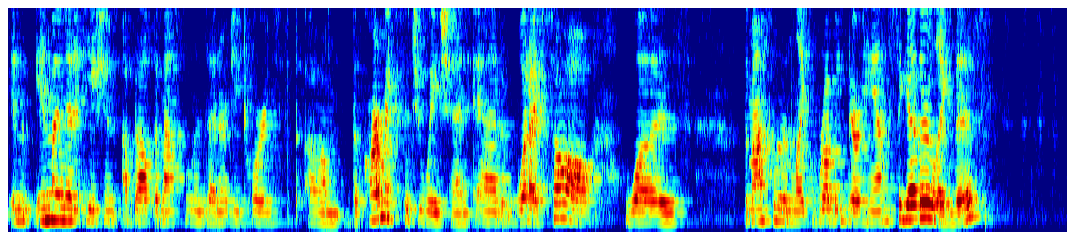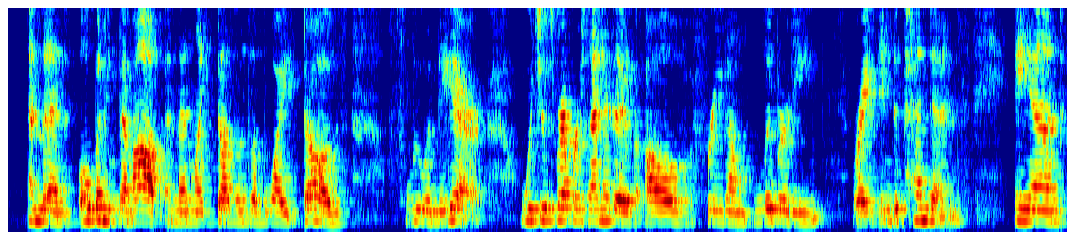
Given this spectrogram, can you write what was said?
in, in my meditation about the masculine's energy towards um, the karmic situation. And what I saw was the masculine like rubbing their hands together like this, and then opening them up, and then like dozens of white doves flew in the air which is representative of freedom, liberty, right, independence, and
